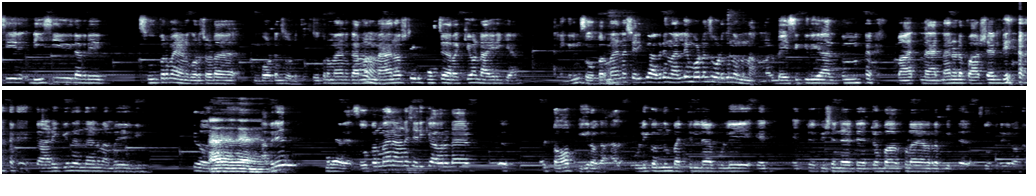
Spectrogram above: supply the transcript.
സി ഡി സിയിൽ അവർ സൂപ്പർമാൻ ആണ് കുറച്ചുകൂടെ ഇമ്പോർട്ടൻസ് കൊടുത്തത്. സൂപ്പർമാൻ കാരണം. മാൻ ഓഫ് സ്റ്റീൽ ഫസ്റ്റ് ഇറക്കിയോണ്ടായിരിക്കാം. അല്ലെങ്കിലും സൂപ്പർമാനെ ശരിക്കും അവർ നല്ല ഇമ്പോർട്ടൻസ് കൊടുക്കുന്നുണ്ട്. നമ്മൾ ബേസിക്കലി അല്പം ബാറ്റ്മാനോടെ പാർഷ്യാലിറ്റി കാണിക്കുന്നു എന്നാണ് നമ്മൾ ശരിക്കും അവർ സൂപ്പർമാൻ ആണ് ശരിക്കും അവരുടെ ടോപ്പ് ഹീറോ പുള്ളിക്കൊന്നും പറ്റില്ല. പുള്ളി ഏറ്റവും എഫിഷ്യന്റ് ആയിട്ട് ഏറ്റവും പവർഫുൾ ആയ അവരുടെ സൂപ്പർ ഹീറോ ആണ്.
